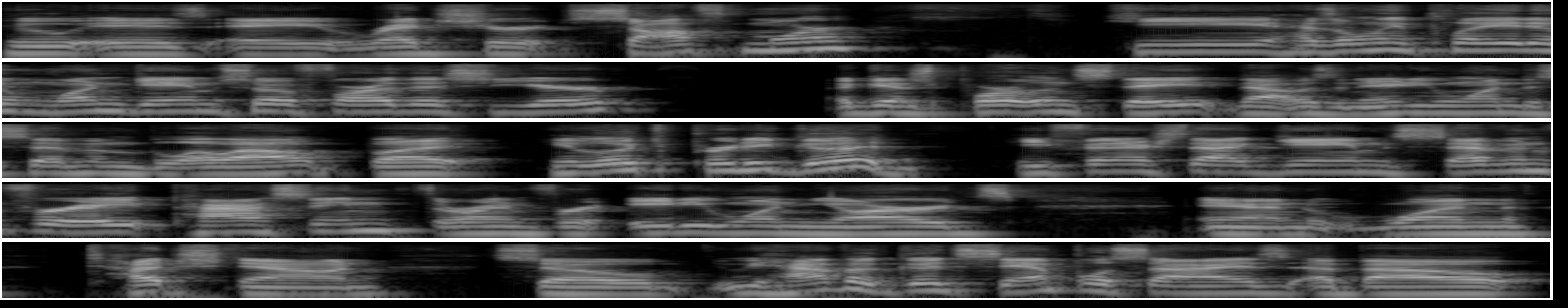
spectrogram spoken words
who is a redshirt sophomore. He has only played in one game so far this year against Portland State. That was an 81 to 7 blowout, but he looked pretty good. He finished that game 7 for 8 passing, throwing for 81 yards and one touchdown. So we have a good sample size about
